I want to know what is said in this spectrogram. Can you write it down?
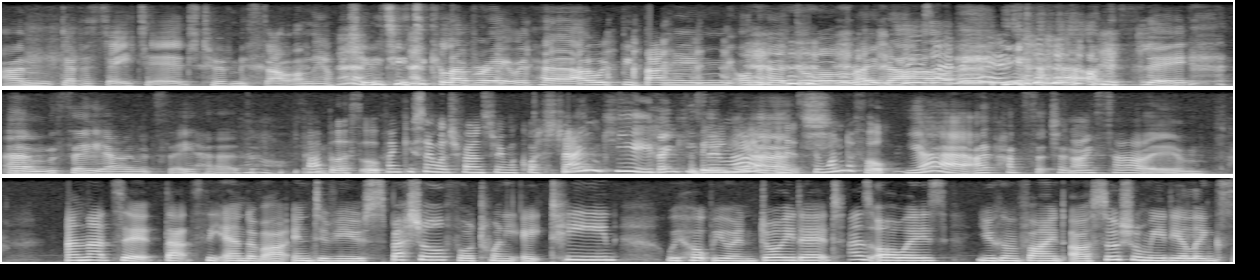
I'm devastated to have missed out on the opportunity to collaborate with her. I would be banging on her door right now. Please let me in. Yeah, honestly. Um, so yeah, I would say her. definitely. Fabulous. Well, thank you so much for answering my question. Thank you, thank you so much. here, and it's been wonderful. Yeah, I've had such a nice time. And that's it. That's the end of our interview special for 2018. We hope you enjoyed it. As always, you can find our social media links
